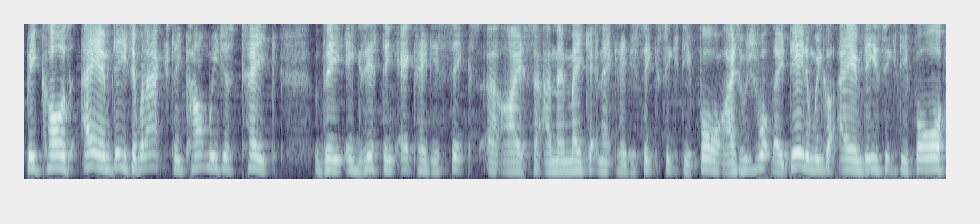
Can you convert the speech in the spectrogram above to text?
because AMD said, well, actually, can't we just take the existing x86 uh, ISA and then make it an x86 64 ISA, which is what they did, and we got AMD 64.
